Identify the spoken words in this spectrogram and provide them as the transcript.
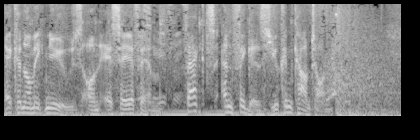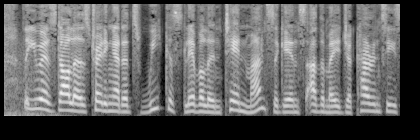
Economic news on SAFM. Facts and figures you can count on. The US dollar is trading at its weakest level in 10 months against other major currencies.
